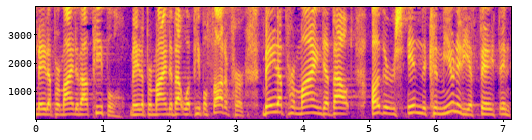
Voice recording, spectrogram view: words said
made up her mind about people, made up her mind about what people thought of her, made up her mind about others in the community of faith. And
